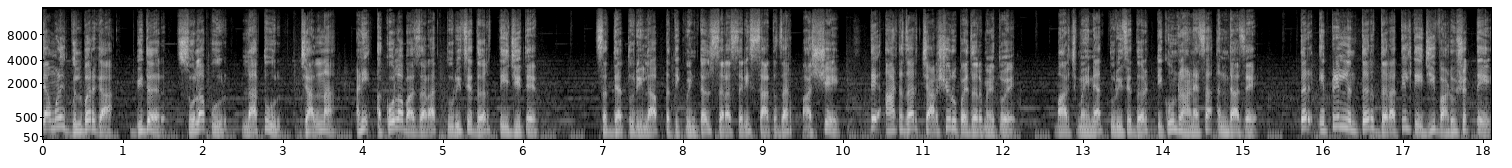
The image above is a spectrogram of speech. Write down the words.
त्यामुळे गुलबर्गा बिदर सोलापूर लातूर जालना आणि अकोला बाजारात तुरीचे दर तेजीत आहेत. सध्या तुरीला प्रति क्विंटल सरासरी सात हजार पाचशे ते आठ हजार चारशे रुपये दर मिळतोय. मार्च महिन्यात तुरीचे दर टिकून राहण्याचा अंदाज आहे. तर एप्रिल नंतर दरातील तेजी वाढू शकते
